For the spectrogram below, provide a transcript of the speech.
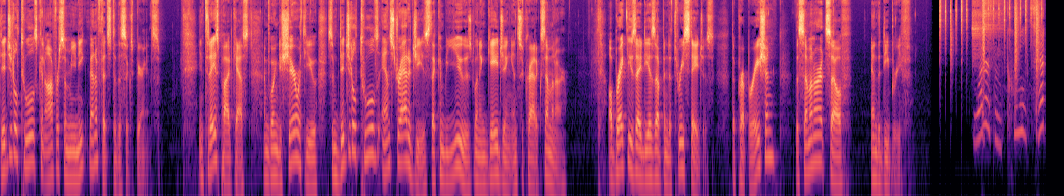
digital tools can offer some unique benefits to this experience. In today's podcast, I'm going to share with you some digital tools and strategies that can be used when engaging in Socratic seminar. I'll break these ideas up into three stages the preparation, the seminar itself, and the debrief. What are some cool tech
